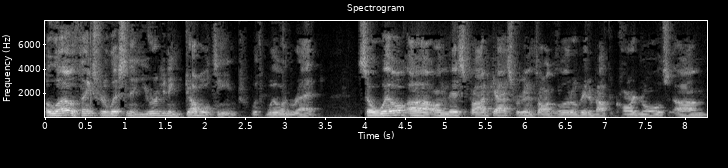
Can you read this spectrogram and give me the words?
Hello, thanks for listening. You are getting double teamed with Will and Red. So, Will, uh, on this podcast, we're going to talk a little bit about the Cardinals. Um,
